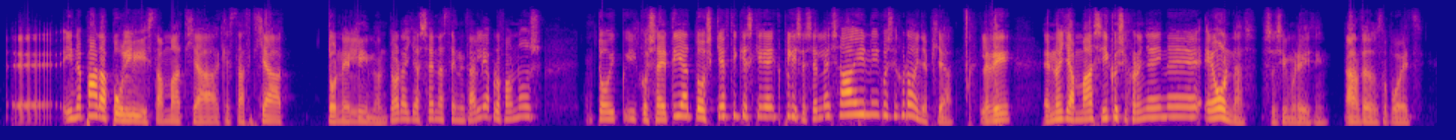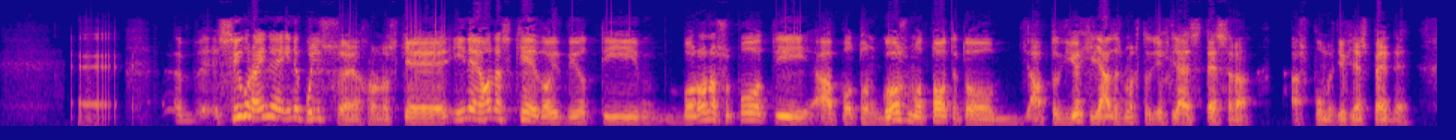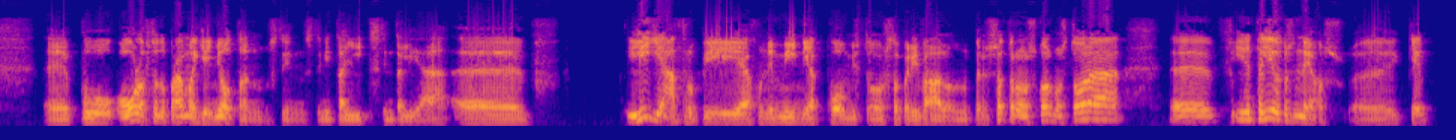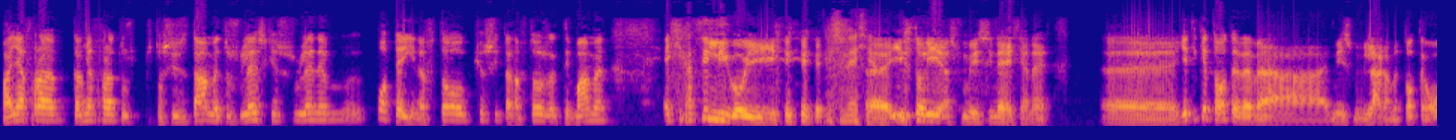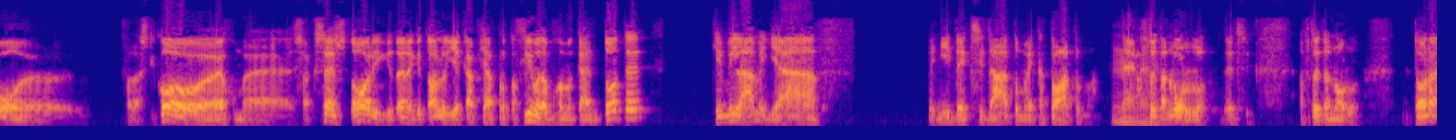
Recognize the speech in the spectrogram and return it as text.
Ε, είναι πάρα πολύ στα μάτια και στα αυτιά των Ελλήνων. Τώρα για σένα στην Ιταλία προφανώς το 20 ετία το σκέφτηκες και εκπλήσεσαι. Λες, Α, είναι 20 χρόνια πια. Δηλαδή, ενώ για μας 20 χρόνια είναι αιώνας στο sim racing, αν θέλω να το πω έτσι. Ε... Σίγουρα είναι, είναι πολύς χρόνος και είναι αιώνας και εδώ, διότι μπορώ να σου πω ότι από τον κόσμο τότε, το, από το 2000 μέχρι το 2004, ας πούμε, 2005, ε, που όλο αυτό το πράγμα γεννιόταν στην, στην, Ιταλία, στην Ιταλία. Ε, λίγοι άνθρωποι έχουν μείνει ακόμη στο, στο περιβάλλον. Ο περισσότερος κόσμος τώρα ε, είναι τελείως νέος. Ε, και παλιά φορά, καμιά φορά τους, το συζητάμε, τους λες και σου λένε πότε έγινε αυτό, ποιος ήταν αυτός, δεν θυμάμαι. έχει χαθεί λίγο η, Η συνέχεια. ε, η ιστορία, ας πούμε, η συνέχεια, ναι. Ε, γιατί και τότε βέβαια εμείς μιλάγαμε τότε, ο, ε, φανταστικό, έχουμε success story και το ένα και το άλλο για κάποια πρωταθλήματα που είχαμε κάνει τότε και μιλάμε για 50-60 άτομα, 100 άτομα. ναι, ναι, Αυτό ναι. ήταν όλο. Έτσι. Αυτό ήταν όλο. Τώρα,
